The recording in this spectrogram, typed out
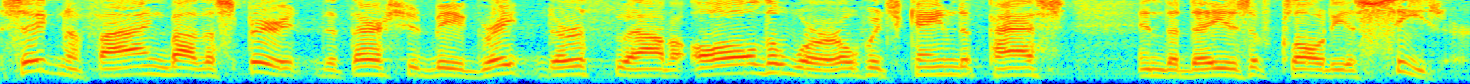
signifying by the Spirit that there should be a great dearth throughout all the world, which came to pass in the days of Claudius Caesar.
